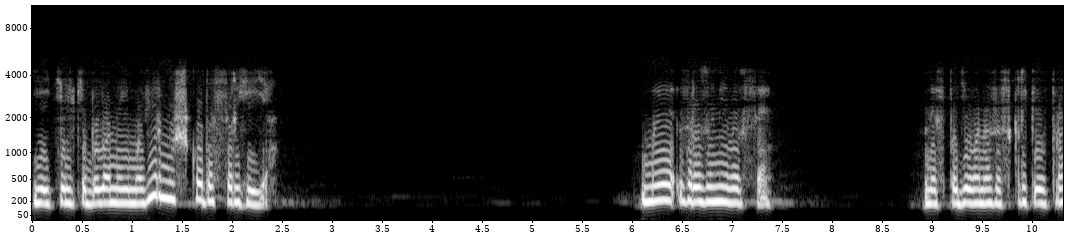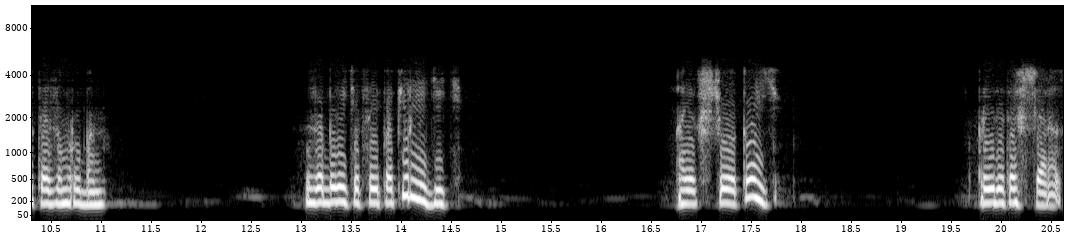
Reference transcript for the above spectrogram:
Їй тільки було неймовірно шкода Сергія. Ми зрозуміли все. Несподівано заскрипів протезом Рубан. Заберіть оцей папір і йдіть. А якщо той прийдете ще раз.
